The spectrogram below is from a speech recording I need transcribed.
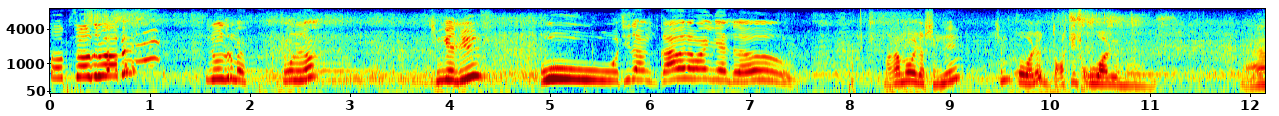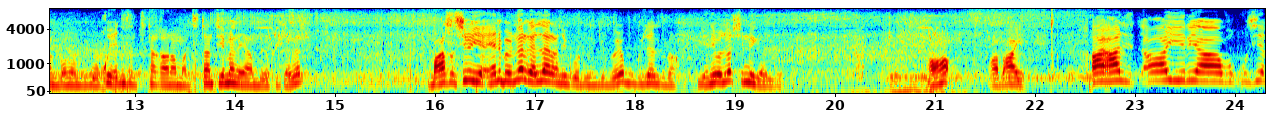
Abi bizi öldürme abi. Bizi öldürme. Ne oluyor lan? Kim geliyor? Oo, Titan kahraman geldi. Oo. Bakalım ne olacak şimdi? Kim kovalıyor? Daçiç kovalıyormuş. He baba boku yedin Titan kahraman. Titan Teğmen de yanında yok bu sefer. Bazı şimdi yeni bölümler geldi arkadaşlar gördüğünüz gibi böyle. Bu güzeldi bak. Yeni bölümler şimdi geldi. Aha. Abi hayır. Ay, hayır, hayır ya bu şey,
